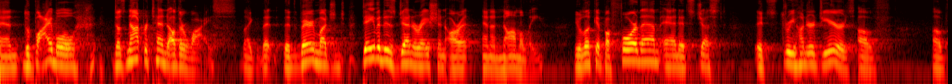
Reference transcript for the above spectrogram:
And the Bible does not pretend otherwise. Like that, that very much, David and his generation are an anomaly. You look at before them, and it's just, it's 300 years of, of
